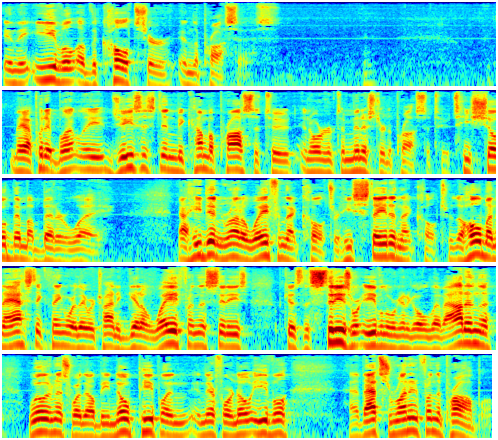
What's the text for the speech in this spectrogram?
in the evil of the culture in the process. May I put it bluntly? Jesus didn't become a prostitute in order to minister to prostitutes. He showed them a better way. Now, he didn't run away from that culture. He stayed in that culture. The whole monastic thing where they were trying to get away from the cities because the cities were evil and we're going to go live out in the wilderness where there'll be no people and, and therefore no evil. Uh, that's running from the problem.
